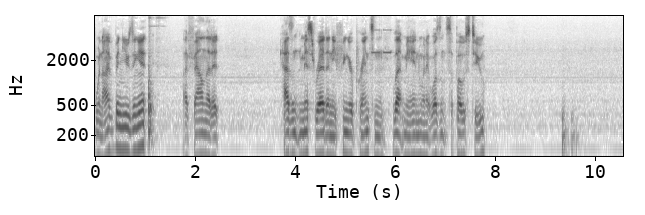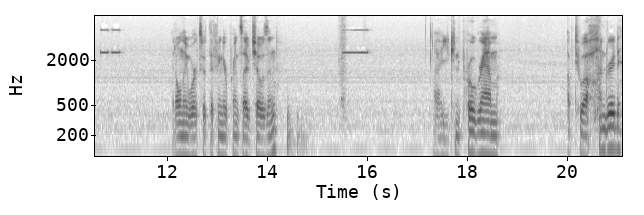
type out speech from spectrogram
when I've been using it, I found that it hasn't misread any fingerprints and let me in when it wasn't supposed to. It only works with the fingerprints I've chosen. Uh, you can program up to a hundred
